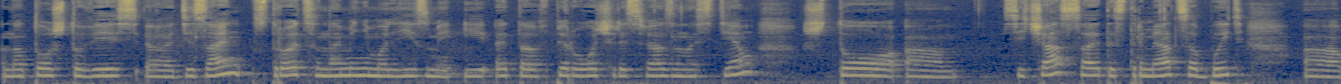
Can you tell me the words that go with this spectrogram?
на то, что весь э, дизайн строится на минимализме, и это в первую очередь связано с тем, что э, сейчас сайты стремятся быть э,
